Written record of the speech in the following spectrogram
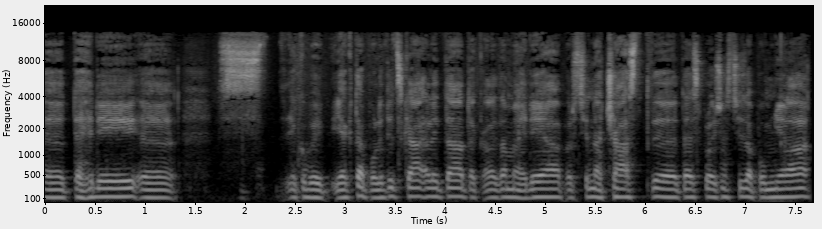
e, tehdy e, s, jakoby, jak ta politická elita, tak ale ta média prostě na část té společnosti zapomněla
